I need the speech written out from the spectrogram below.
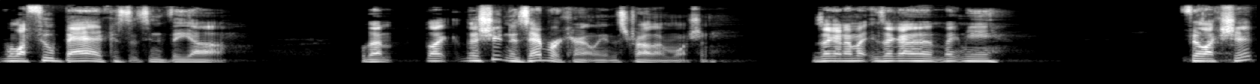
will I feel bad because it's in VR? Well, that like they're shooting a zebra currently in this trailer I'm watching. Is that gonna make, is that gonna make me feel like shit?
